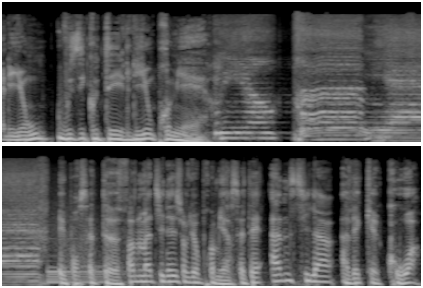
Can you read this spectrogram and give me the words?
À Lyon, vous écoutez Lyon Première. Et pour cette euh, fin de matinée sur Lyon Première, c'était Anne Silla avec quoi?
